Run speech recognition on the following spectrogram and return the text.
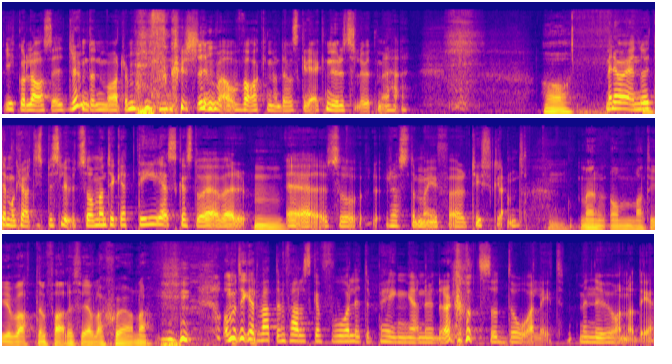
gick och la sig, drömde en mardröm om Fukushima och vaknade och skrek nu är det slut med det här. Ja. Men det var ändå ett demokratiskt beslut, så om man tycker att det ska stå över Mm. eh, så röstar man ju för Tyskland. Men om man tycker Vattenfall är så jävla sköna. Om man tycker att Vattenfall ska få lite pengar nu när det har gått så dåligt med Nuon och det.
